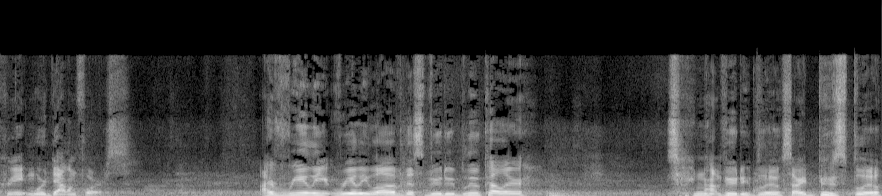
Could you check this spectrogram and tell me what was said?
create more downforce. I really, really love this Voodoo Blue color. Sorry, not Voodoo Blue, sorry, Boost Blue.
